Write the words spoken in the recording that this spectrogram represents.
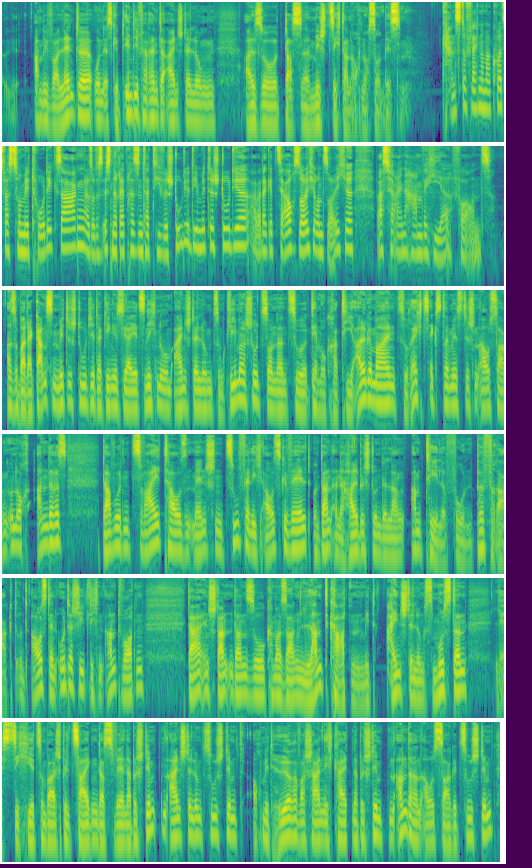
ambivalente und es gibt indifferente Einstellungen. Also das äh, mischt sich dann auch noch so ein bisschen. Kannst du vielleicht noch mal kurz was zur Methodik sagen? Also das ist eine repräsentative Studie, die Mitte-Studie, aber da gibt es ja auch solche und solche. Was für eine haben wir hier vor uns? Also bei der ganzen Mitte-Studie, da ging es ja jetzt nicht nur um Einstellungen zum Klimaschutz, sondern zur Demokratie allgemein, zu rechtsextremistischen Aussagen und noch anderes. Da wurden 2000 Menschen zufällig ausgewählt und dann eine halbe Stunde lang am Telefon befragt. Und aus den unterschiedlichen Antworten, da entstanden dann so, kann man sagen, Landkarten mit Einstellungsmustern. Lässt sich hier zum Beispiel zeigen, dass wer einer bestimmten Einstellung zustimmt, auch mit höherer Wahrscheinlichkeit einer bestimmten anderen Aussage zustimmt.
